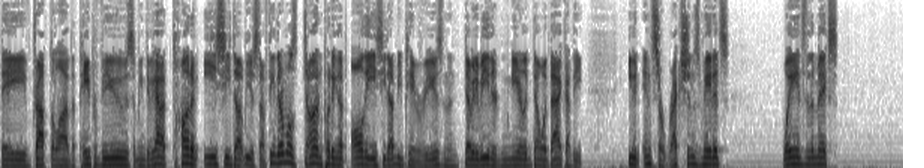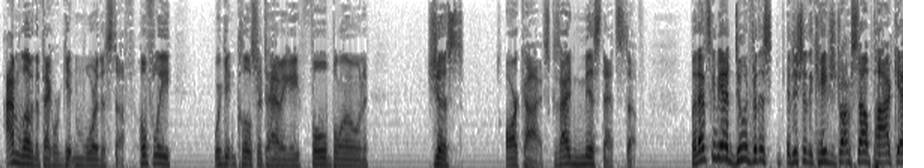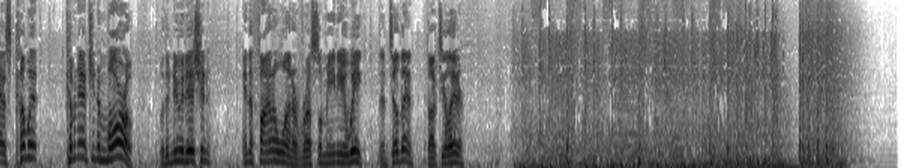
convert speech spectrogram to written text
They've dropped a lot of the pay per views. I mean, they've got a ton of ECW stuff. I think they're almost done putting up all the ECW pay per views, and then WWE they're nearly done with that. Got the even Insurrextions made its way into the mix. I'm loving the fact we're getting more of this stuff. Hopefully, we're getting closer to having a full blown just archives because I miss that stuff. But that's going to be how to do it for this edition of the Cajun Strong Style podcast. Coming, coming at you tomorrow with a new edition and the final one of WrestleMania week. Until then, talk to you later.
